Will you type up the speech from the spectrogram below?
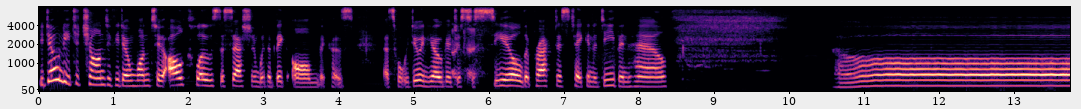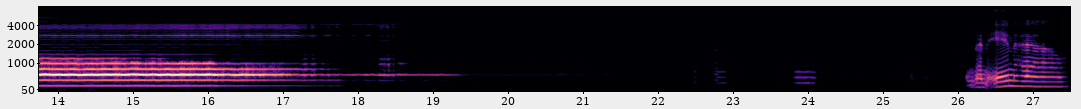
You don't need to chant if you don't want to. I'll close the session with a big om because that's what we do in yoga, just to seal the practice. Taking a deep inhale. Oh. And then inhale.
